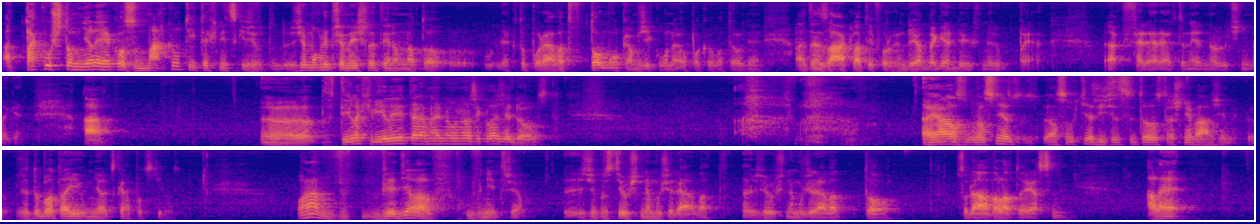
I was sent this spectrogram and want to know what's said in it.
A tak už to měli jako zmáknutý technicky, že, že mohli přemýšlet jenom na to, jak to podávat v tom okamžiku, neopakovatelně. Ale ten základ, ty forehandy a backhandy už měli úplně, jak Federer, ten jednoruční backhand. A e, v téhle chvíli teda najednou ona řekla, že dost. A já vlastně, já jsem chtěl říct, že si toho strašně vážím, jako, že to byla ta její umělecká poctivost. Ona věděla vnitř, jo, že prostě už nemůže dávat, že už nemůže dávat to, co dávala, to je jasný. Ale,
